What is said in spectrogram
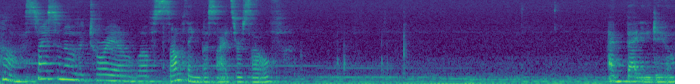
Huh, it's nice to know Victoria loves something besides herself. Bet you do.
